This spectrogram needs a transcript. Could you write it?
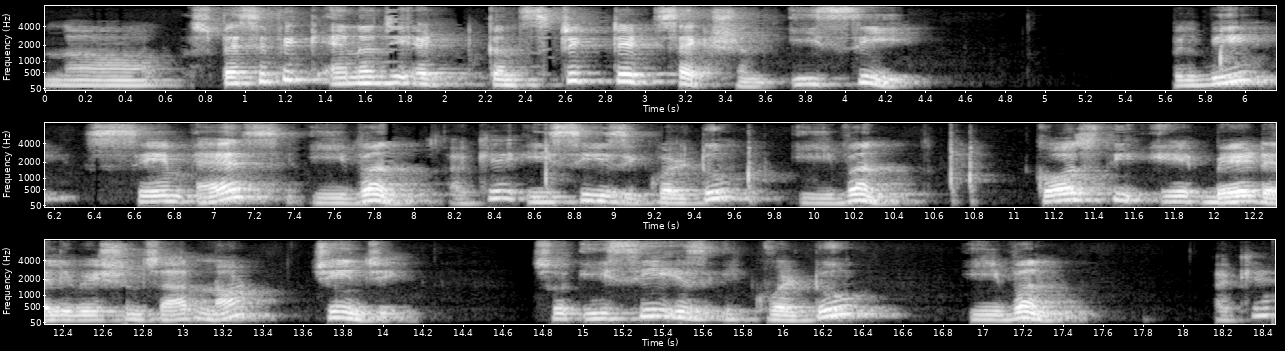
Now, specific energy at constricted section EC will be same as E1. Okay, EC is equal to E1 because the bed elevations are not changing. So EC is equal to E1. Okay.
